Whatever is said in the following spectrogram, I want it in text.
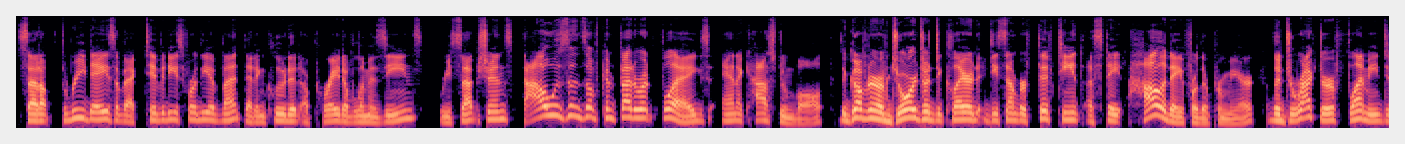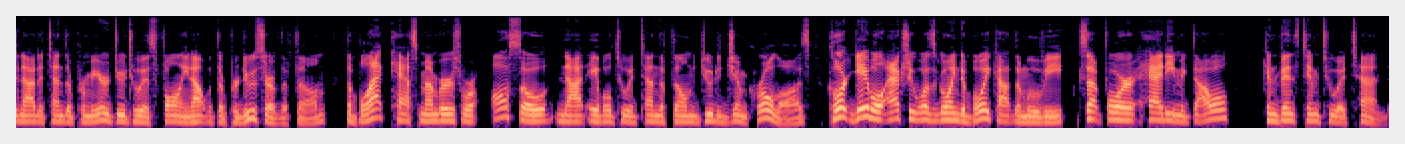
set up three days of activities for the event that included a parade of limousines, receptions, thousands of Confederate flags, and a costume ball. The governor of Georgia declared December 15th a state holiday for the premiere. The director, Fleming, did not attend the premiere due to his falling out with the producer of the film. The black cast members were also not able to attend the film due to Jim Crow laws. Clark Gable actually was going to boycott the movie, except for Hattie McDowell, convinced him to attend.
